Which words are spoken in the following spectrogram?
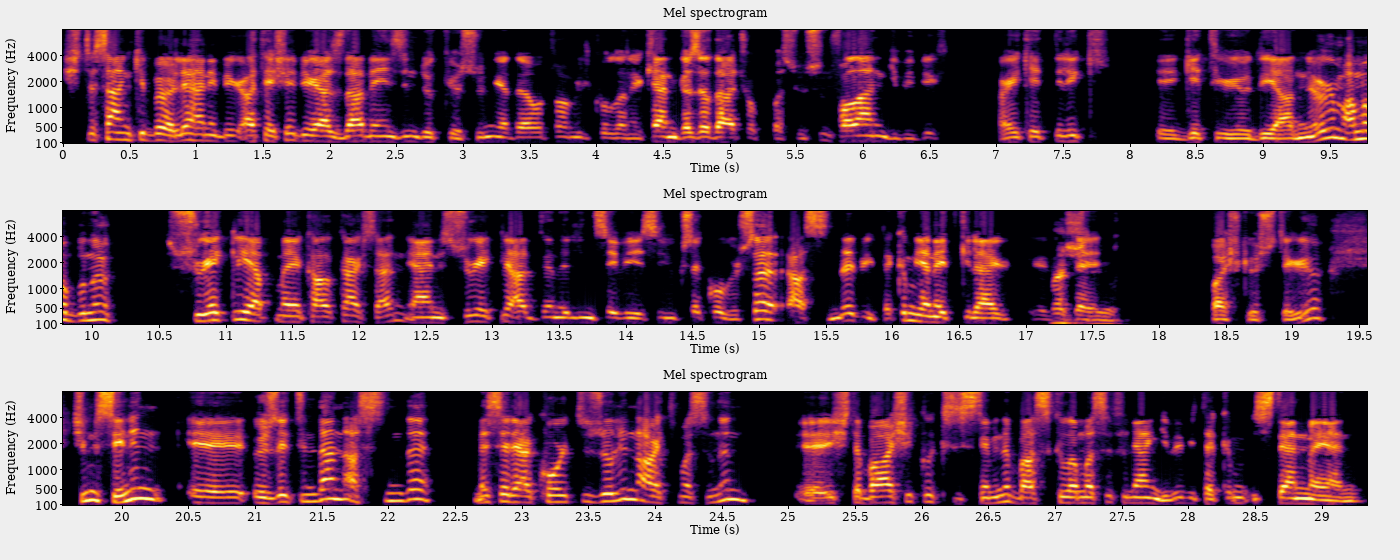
işte sanki böyle hani bir ateşe biraz daha benzin döküyorsun ya da otomobil kullanırken gaza daha çok basıyorsun falan gibi bir hareketlilik e, getiriyor diye anlıyorum. Ama bunu sürekli yapmaya kalkarsan yani sürekli adrenalin seviyesi yüksek olursa aslında bir takım yan etkiler e, de baş gösteriyor. Şimdi senin e, özetinden aslında mesela kortizolün artmasının işte bağışıklık sistemini baskılaması filan gibi bir takım istenmeyen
